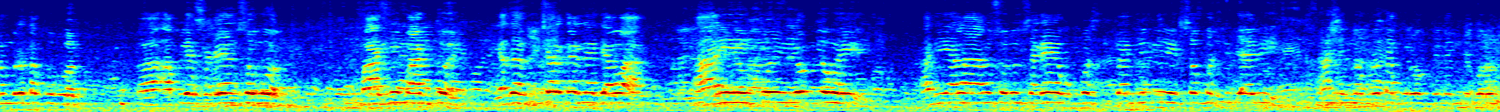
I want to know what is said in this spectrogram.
नम्रतापूर्वक आपल्या सगळ्यांसमोर मागणी मांडतोय. याचा विचार करण्यात यावा आणि तो योग्य होईल. आणि याला अनुसरून सगळ्या उपस्थितांनी मी संमती द्यावी अशी नम्रतापूर्वक विनंती करून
